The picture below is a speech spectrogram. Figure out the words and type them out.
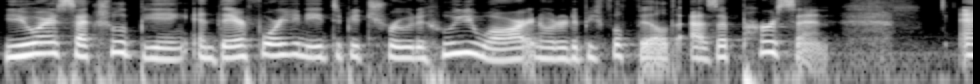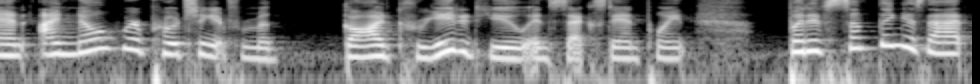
You are a sexual being, and therefore you need to be true to who you are in order to be fulfilled as a person. And I know we're approaching it from a God created you in sex standpoint, but if something is that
